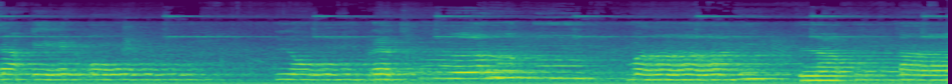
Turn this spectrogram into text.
จะเอ็นองค์ ลงประทับหมาหลับตา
